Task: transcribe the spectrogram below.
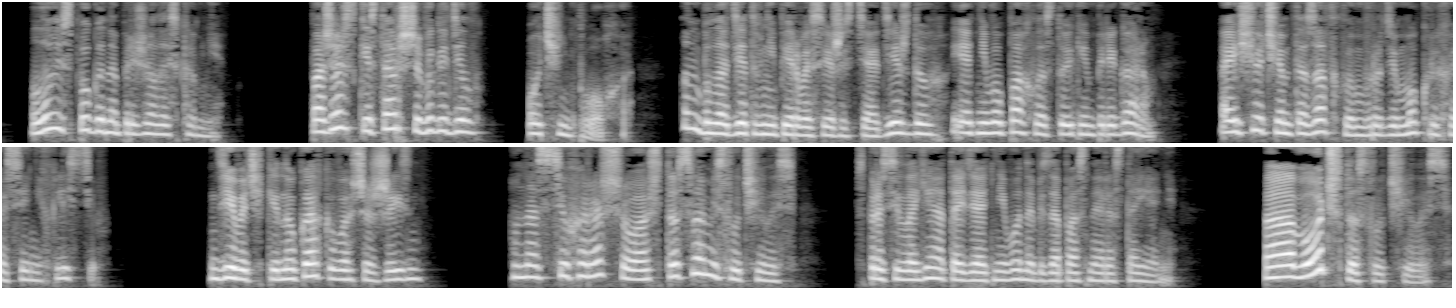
— Луя испуганно прижалась ко мне. Пожарский-старший выглядел очень плохо. Он был одет в не первой свежести одежду, и от него пахло стойким перегаром, а еще чем-то затхлым, вроде мокрых осенних листьев. «Девочки, ну как ваша жизнь?» «У нас все хорошо, а что с вами случилось?» — спросила я, отойдя от него на безопасное расстояние. «А вот что случилось».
